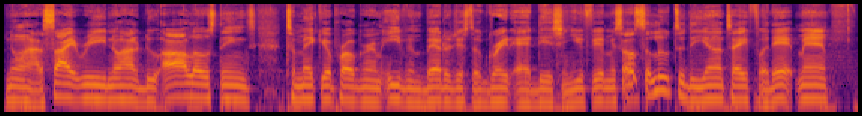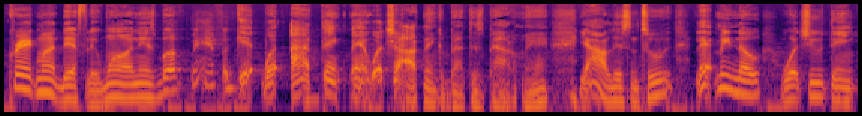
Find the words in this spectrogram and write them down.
knowing how to sight read, know how to do all those things to make your program even better. Just a great addition. You feel me? So salute to Deontay for that, man. Craigmont definitely won this, but man, forget what I think, man. What y'all think about this battle, man? Y'all listen to it. Let me know what you think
